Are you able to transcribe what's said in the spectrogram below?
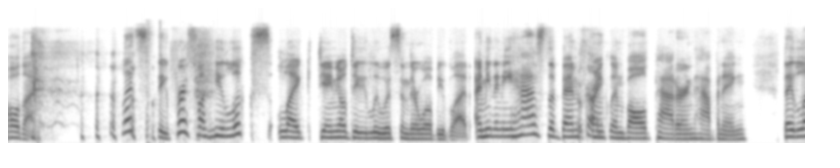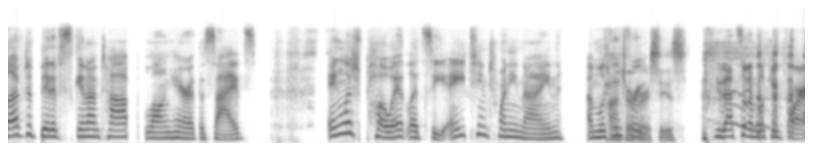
Hold on. Let's see. First of all, he looks like Daniel Day Lewis in There Will Be Blood. I mean, and he has the Ben Okay. Franklin bald pattern happening. They loved a bit of skin on top, long hair at the sides. English poet. Let's see, 1829. I'm looking for controversies. for. That's what I'm looking for.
